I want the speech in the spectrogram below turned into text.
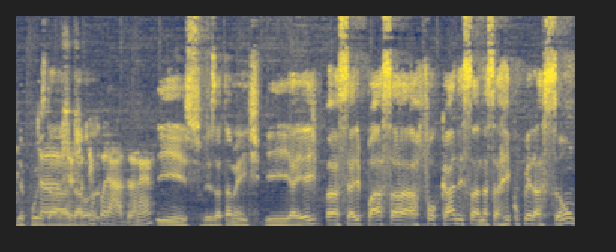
depois da, da, da, temporada, né? Isso, exatamente. E aí a série passa a focar nessa, nessa recuperação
